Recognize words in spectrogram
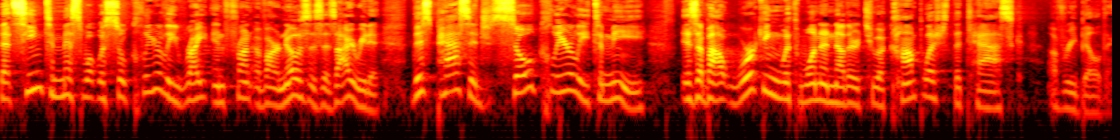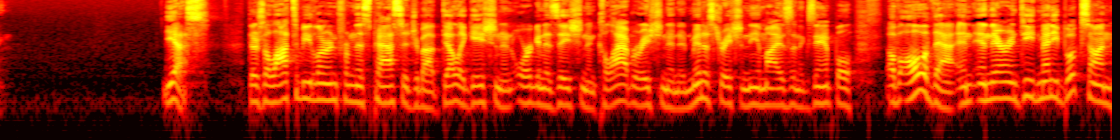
that seemed to miss what was so clearly right in front of our noses as I read it. This passage, so clearly to me, is about working with one another to accomplish the task of rebuilding. Yes, there's a lot to be learned from this passage about delegation and organization and collaboration and administration. Nehemiah is an example of all of that. And, and there are indeed many books on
